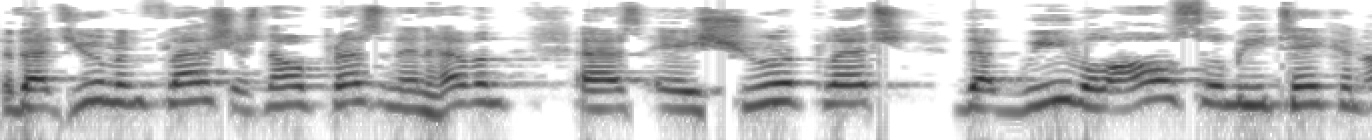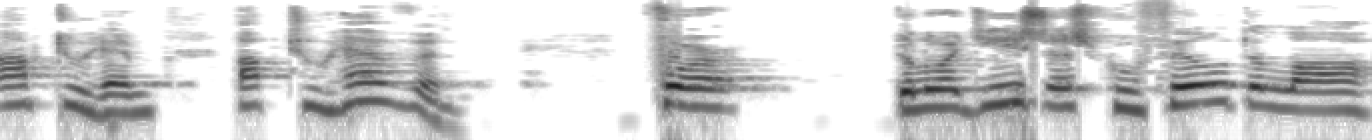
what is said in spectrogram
That human flesh is now present in heaven as a sure pledge that we will also be taken up to Him, up to heaven. For the Lord Jesus fulfilled the law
